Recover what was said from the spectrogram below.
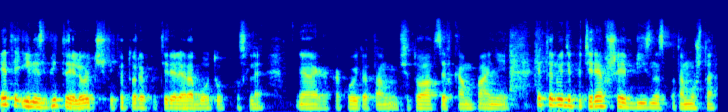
Это или сбитые летчики, которые потеряли работу после э, какой-то там ситуации в компании. Это люди, потерявшие бизнес, потому что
